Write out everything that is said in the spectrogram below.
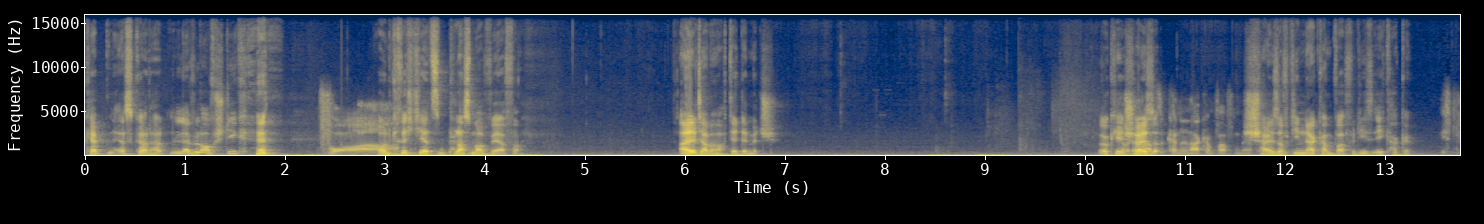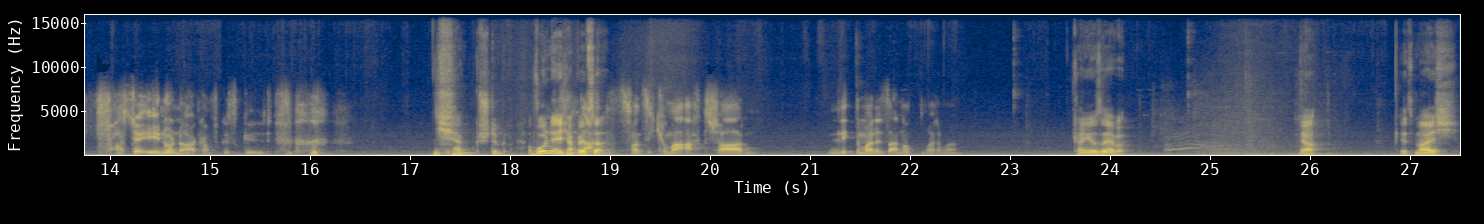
Captain Escard hat einen Levelaufstieg Boah. und kriegt jetzt einen Plasmawerfer. Alter, macht der Damage. Okay, dann hast scheiße, keine Nahkampfwaffen mehr. scheiße auf die Nahkampfwaffe, die ist eh kacke. Ich hast ja eh nur Nahkampf geskillt. Ja, stimmt. Obwohl, ne, ich habe jetzt. 20,8 Schaden. Leg nochmal das andere. Warte mal. Kann ich ja selber. Ja. Jetzt mache ich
